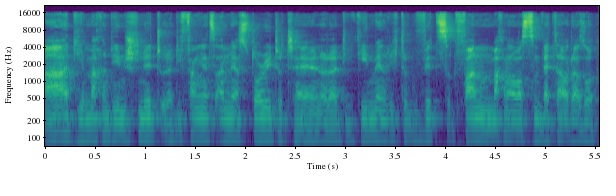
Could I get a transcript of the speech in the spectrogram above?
ah, die machen den Schnitt oder die fangen jetzt an, mehr Story zu tellen oder die gehen mehr in Richtung Witz und Fun und machen auch was zum Wetter oder so,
